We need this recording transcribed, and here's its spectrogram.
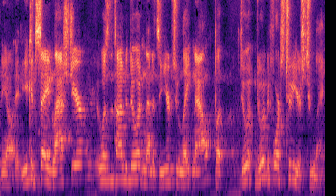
you know you could say last year was the time to do it and that it's a year too late now but do it do it before it's two years too late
